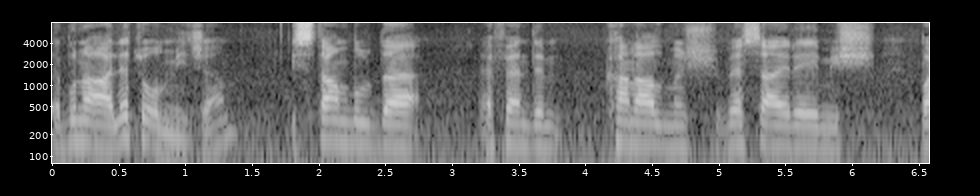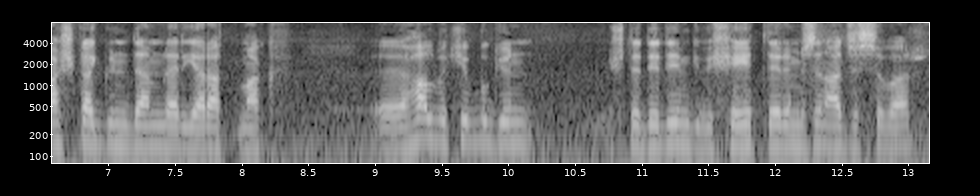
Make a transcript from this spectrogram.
e, buna alet olmayacağım. İstanbul'da efendim kan almış vesaireymiş başka gündemler yaratmak. E, halbuki bugün işte dediğim gibi şehitlerimizin acısı var.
